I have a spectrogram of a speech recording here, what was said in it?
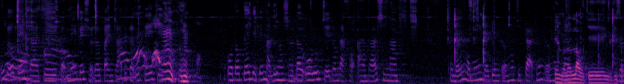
ứ bé ra chơi còn mấy bé sợ đâu bàn ra biết là tế chơi ô tao tế chơi bé mà liên không sợ đâu. Ô lúc chơi trong đặc họ ăn ra xí mà còn đấy hai mấy cái tiền còn không chỉ cả thế còn tiền là lâu chứ người rồi sợ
